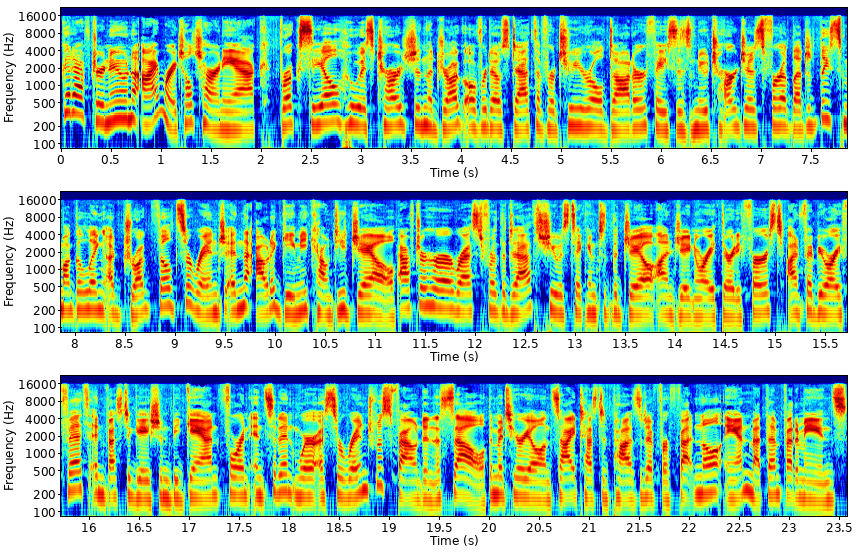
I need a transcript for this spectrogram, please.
Good afternoon. I'm Rachel Charniak. Brooke Seal, who is charged in the drug overdose death of her two year old daughter, faces new charges for allegedly smuggling a drug filled syringe in the Outagamie County Jail. After her arrest for the death, she was taken to the jail on January 31st. On February 5th, investigation began for an incident where a syringe was found in a cell. The material inside tested positive for fentanyl and methamphetamines.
